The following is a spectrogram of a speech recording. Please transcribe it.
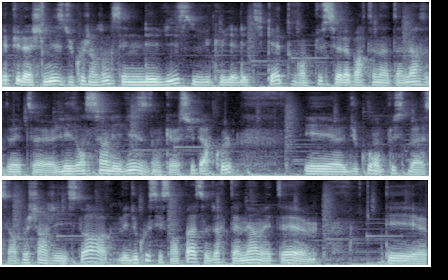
Et puis la chemise, du coup, j'ai l'impression que c'est une Levi's, vu qu'il y a l'étiquette. En plus, si elle appartenait à ta mère, ça doit être euh, les anciens Levi's, donc euh, super cool. Et euh, du coup, en plus, bah, c'est un peu chargé d'histoire. Mais du coup, c'est sympa, ça veut dire que ta mère mettait des,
